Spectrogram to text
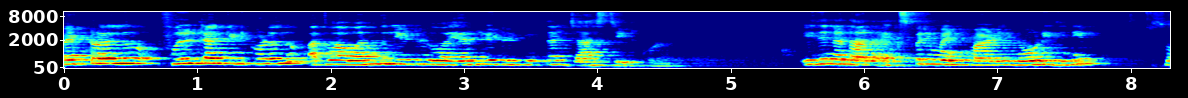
ಪೆಟ್ರೋಲು ಫುಲ್ ಟ್ಯಾಂಕ್ ಇಟ್ಕೊಳ್ಳೋದು ಅಥವಾ ಒಂದು ಲೀಟ್ರ್ ಎರಡು ಲೀಟ್ರ್ಗಿಂತ ಜಾಸ್ತಿ ಇಟ್ಕೊಳ್ಳೋದು. ಇದನ್ನು ನಾನು ಎಕ್ಸ್ಪೆರಿಮೆಂಟ್ ಮಾಡಿ ನೋಡಿದ್ದೀನಿ ಸೊ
